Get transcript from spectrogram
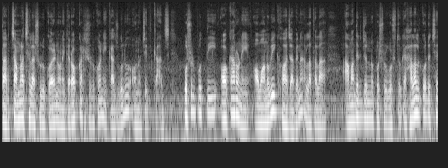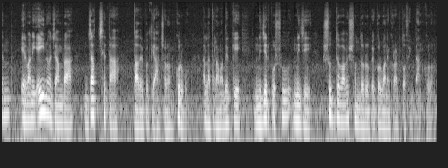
তার চামড়া ছেলা শুরু করেন, অনেকে রক কাটা শুরু করেন, এই কাজগুলো অনুচিত কাজ। পশুর প্রতি অকারণে অমানবিক হওয়া যাবে না। আল্লাহ তালা আমাদের জন্য পশুর গোস্তকে হালাল করেছেন। এর মানে এই নয় যে আমরা যাচ্ছে তা তাদের প্রতি আচরণ করব। আল্লাহ তালা আমাদেরকে নিজের পশু নিজে শুদ্ধভাবে সুন্দররূপে কোরবানি করার তফিক দান করুন।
